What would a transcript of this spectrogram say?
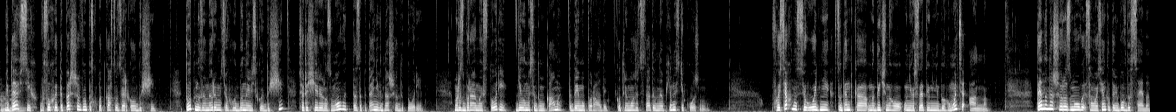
Вітаю всіх! Ви слухаєте перший випуск подкасту Дзеркало душі. Тут ми занурюємося в глибини людської душі через щирі розмови та запитання від нашої аудиторії. Ми розбираємо історії, ділимося думками та даємо поради, котрі можуть стати в необхідності кожному. В гостях у нас сьогодні студентка медичного університету імені Богомольця Анна. Тема нашої розмови самооцінка та любов до себе.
